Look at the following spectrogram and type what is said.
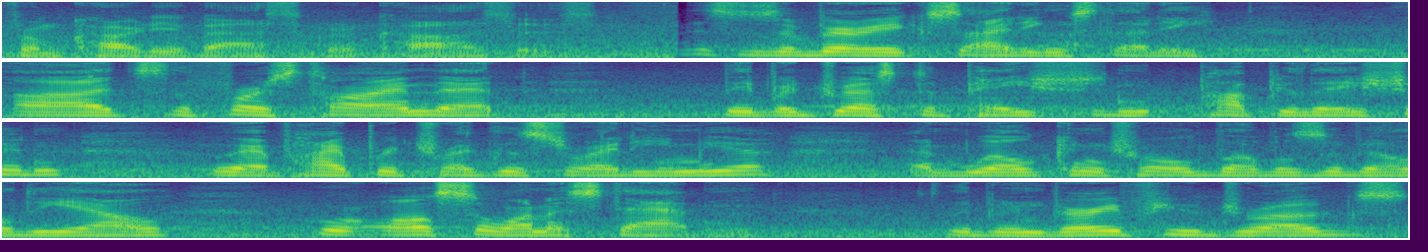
from cardiovascular causes. This is a very exciting study. Uh, it's the first time that They've addressed a patient population who have hypertriglyceridemia and well controlled levels of LDL who are also on a statin. There have been very few drugs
